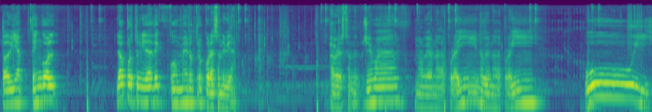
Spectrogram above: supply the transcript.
Todavía tengo la oportunidad de comer otro corazón de vida. A ver hasta dónde nos lleva. No veo nada por ahí, no veo nada por ahí. Uy.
